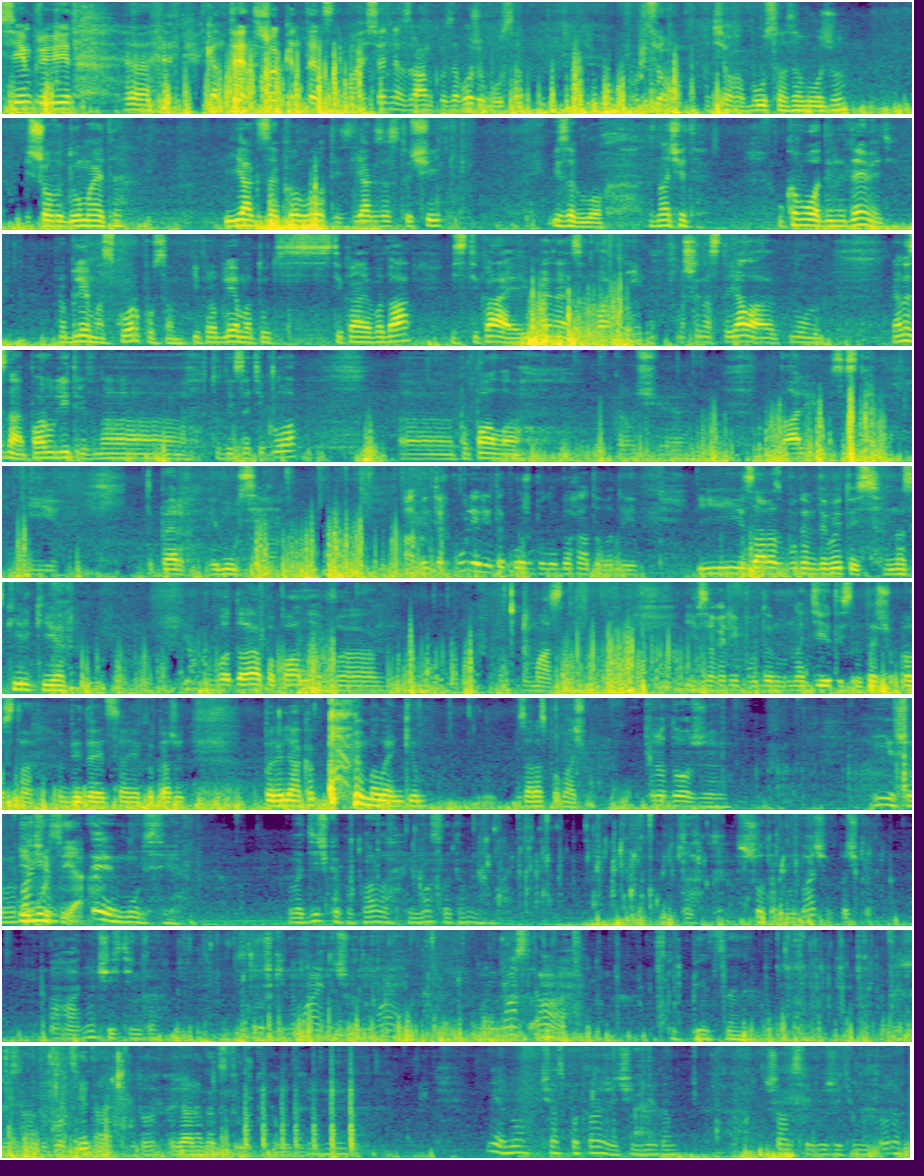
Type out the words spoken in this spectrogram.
Всім привіт! Е, Контент, що контент знімаю? Сьогодні зранку завожу буса. Оцього, оцього буса завожу. І що ви думаєте? Як заколотись, як застучить і заглох. Значить, у кого 1,9 проблема з корпусом і проблема тут стікає вода і стікає. І в мене за два дні машина стояла, ну, я не знаю, пару літрів на туди затекло, е, попало коротше, далі в систему. І тепер емульсія. А в інтеркулері також було багато води. І зараз будемо дивитись, наскільки вода попала в, в масло. І взагалі будемо надіятись на те, що просто обійдеться, як то кажуть, переляком маленьким. Зараз побачимо. Продовжую. І що ми бачимо? Емульсія. Емульсія. Водичка попала і масла там немає. Так, що там ми бачимо? Почекай. Ага, ну чистенько. Стружки немає, нічого немає. Ну і масло. А, Пипец, Саня. Это же если она такого цвета, знаешь, как будто реально как стружка как будто. Угу. Не, ну, зараз покаже, чи є там шанси вижити у мотора.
